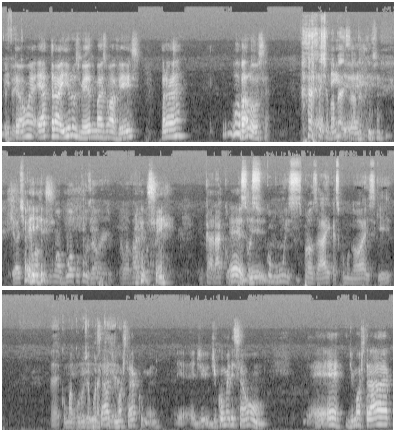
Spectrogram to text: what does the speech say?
então, é, é atraí-los mesmo, mais uma vez, para lavar a louça. Chamar quem, exatamente. Eu acho que é, uma, uma, boa conclusão, né? Lavar a louça. Sim. Encarar como é, pessoas de... comuns, prosaicas, como nós, que. É, como uma coruja buraqueira. Exato, mostrar como, é, de, de como eles são. É, é, de mostrar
